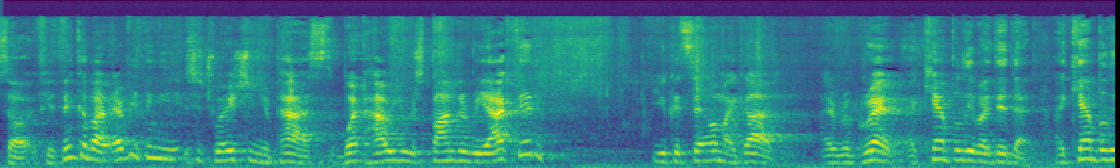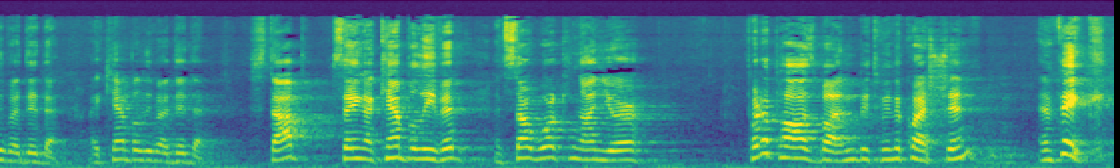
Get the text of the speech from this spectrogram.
So if you think about everything situation your past, what, how you responded, reacted, you could say, "Oh my God, I regret. I can't believe I did that. I can't believe I did that. I can't believe I did that." Stop saying "I can't believe it" and start working on your. Put a pause button between the question and think.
